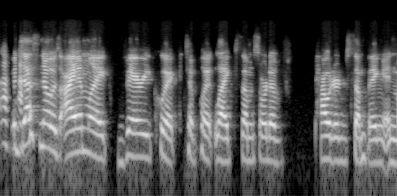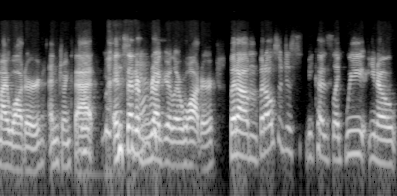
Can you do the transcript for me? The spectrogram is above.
but Jess knows I am like very quick to put like some sort of powdered something in my water and drink that instead yeah. of regular water but um but also just because like we you know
